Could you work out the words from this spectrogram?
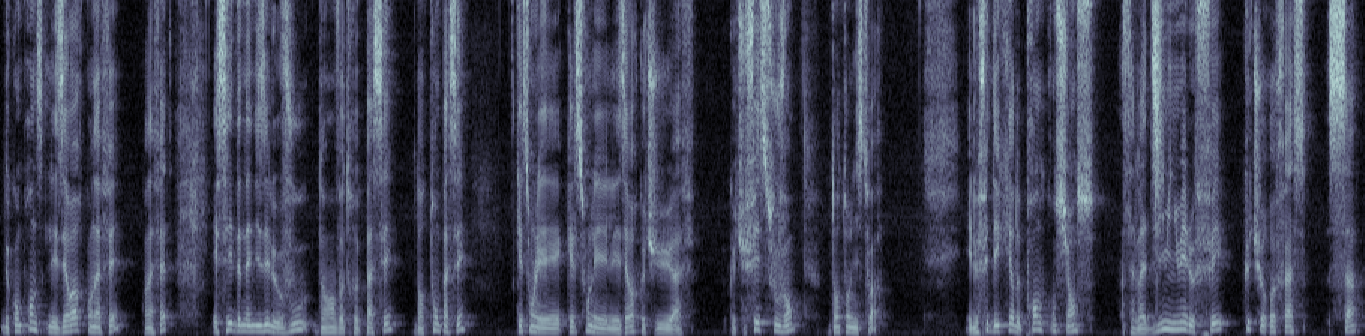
de comprendre les erreurs qu'on a fait, qu'on a faites, essayez d'analyser le vous dans votre passé, dans ton passé. Quelles sont les, quelles sont les, erreurs que tu as, que tu fais souvent dans ton histoire. Et le fait d'écrire, de prendre conscience, ça va diminuer le fait que tu refasses ça.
